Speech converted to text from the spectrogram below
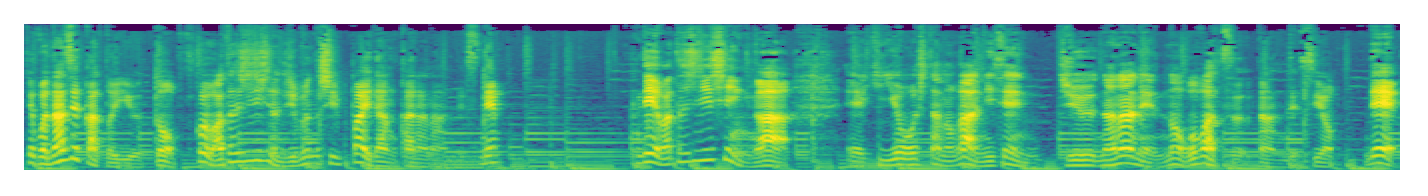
で、これなぜかというと、これ私自身の自分の失敗談からなんですね。で、私自身が、え、起業したのが2017年の5月なんですよ。で、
